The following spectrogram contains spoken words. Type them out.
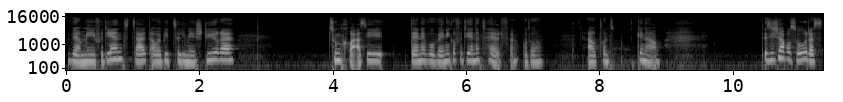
wer mehr verdient, zahlt auch ein bisschen mehr Steuern um quasi denen, die weniger verdienen, zu helfen. Oder auch trans genau. Es ist aber so, dass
